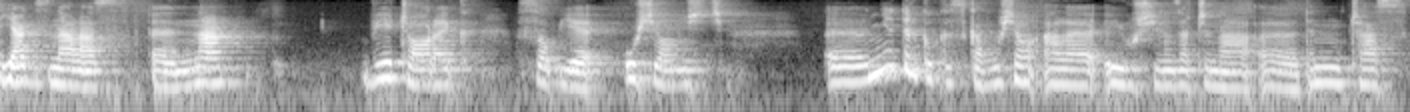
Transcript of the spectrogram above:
jak znalazł e, na wieczorek sobie usiąść. E, Nie tylko z kawusią, ale już się zaczyna ten czas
